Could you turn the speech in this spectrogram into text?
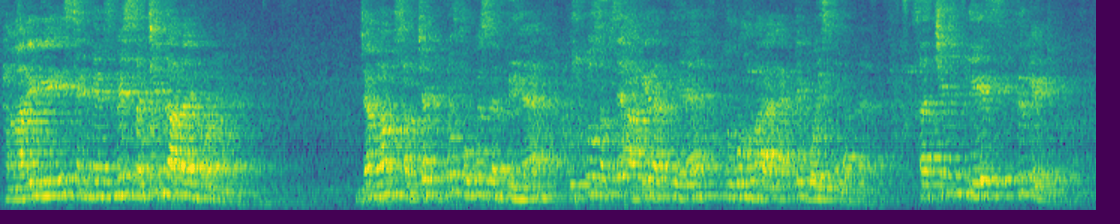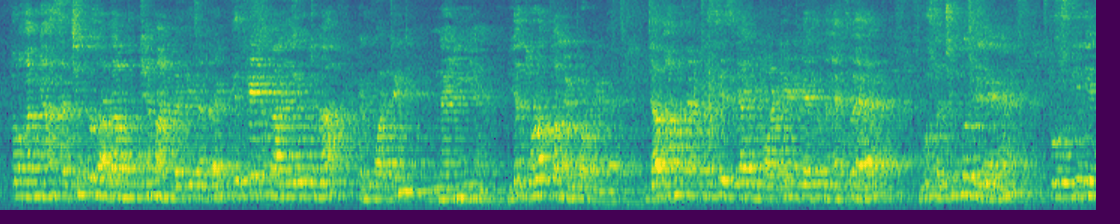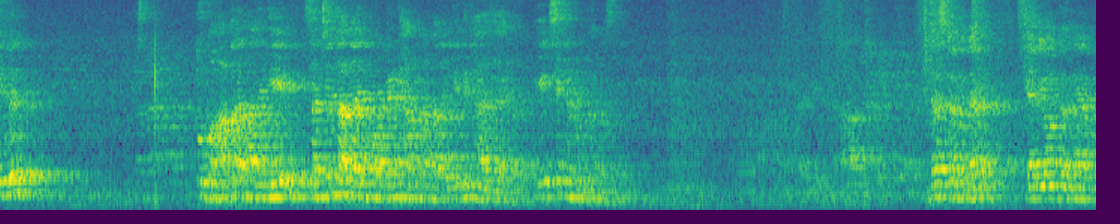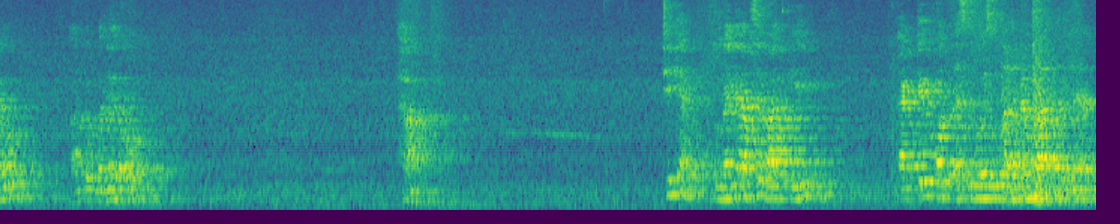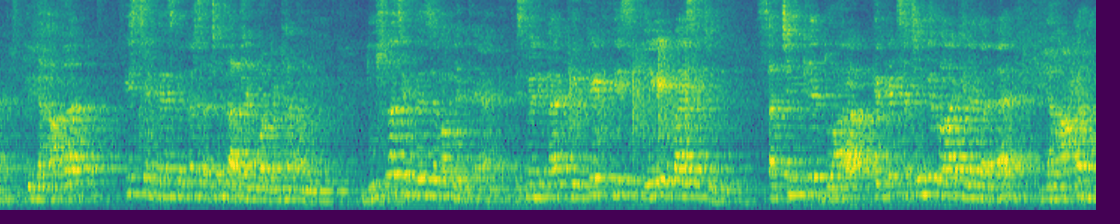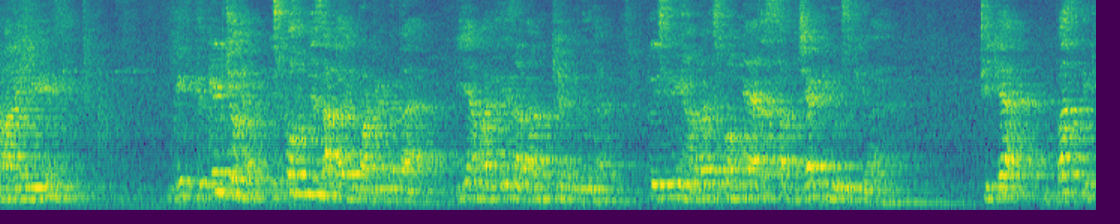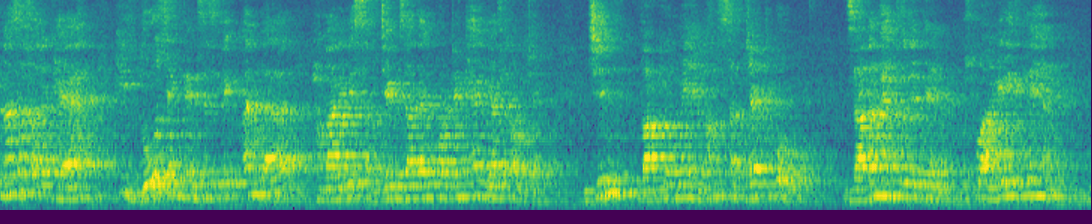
हमारे लिए इस सेंटेंस में सचिन ज़्यादा इम्पोर्टेंट है। जब हम सब्जेक्ट को फोकस करते हैं, उसको सबसे आगे रखते हैं तो वो हमारा एक्टिव वॉइस कहलाता है। सचिन प्लेज क्रिकेट तो हम यहाँ सचिन को ज़्यादा मुख्य मान करके चल रहे हैं। क्रिकेट हमारे लिए उतना इम्पोर्टेंट नहीं है। यह थोड़ा कम इम्पोर्टेंट है। जब हम एम्फेसिस या इम्पोर्टेंट या जो महत्व है, वो सचिन को दे रहे हैं तो उसके लिए फिर तो वहाँ पर हमारे लिए सचिन ज़्यादा इम्पोर्टेंट यहाँ पर हमारे लिए दिखाया जाएगा। एक सेकंड रुकना बस। Just a minute carry on कर रहे हैं हम लोग। आप लोग बने रहो। हाँ। ठीक है तो मैंने आपसे बात की। एक्टिव और पैसिव वॉइस के बारे में हम बात कर रहे हैं। तो यहाँ पर इस सेंटेंस के अंदर सचिन ज़्यादा इम्पोर्टेंट है हमारे लिए। दूसरा सेंटेंस जब हम लेते हैं, इसमें लिखा है, cricket is played by Sachin. Sachin के द्वारा, क्रिकेट सचिन के द्वारा खेला जाता है। यहाँ पर हमारे लिए ये क्रिकेट जो है, इसको हमने ज़्यादा इम्पोर्टेंट बताया। ये हमारे लिए ज़्यादा मुख्य बिंदु है। तो इसलिए यहाँ पर इसको हमने एज अ सब्जेक्ट यूज़ किया। ठीक है? बस इतना सा फ़र्क है कि दो सेंटेंसेस के अंदर हमारे लिए सब्जेक्ट ज़्यादा इम्पोर्टेंट है या फिर ऑब्जेक्ट जिन वाक्यों में हम सब्जेक्ट को ज़्यादा महत्व देते हैं, उसको आगे लिखते हैं,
